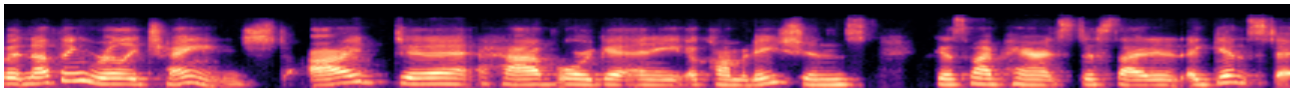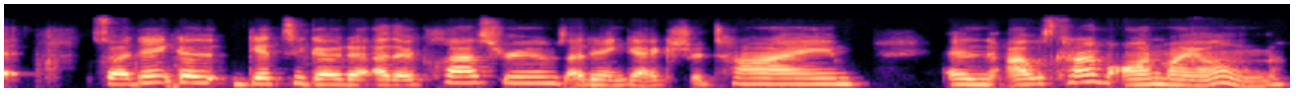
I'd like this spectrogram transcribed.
but nothing really changed. I didn't have or get any accommodations because my parents decided against it. So I didn't go get to go to other classrooms. I didn't get extra time and I was kind of on my own.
